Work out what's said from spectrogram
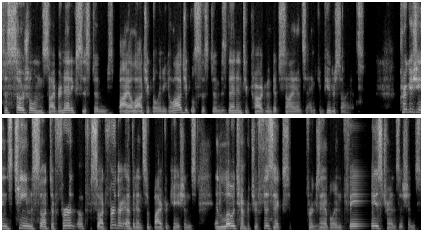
to social and cybernetic systems, biological and ecological systems, then into cognitive science and computer science. Prigogine's team sought, to fur sought further evidence of bifurcations in low temperature physics, for example, in phase transitions,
